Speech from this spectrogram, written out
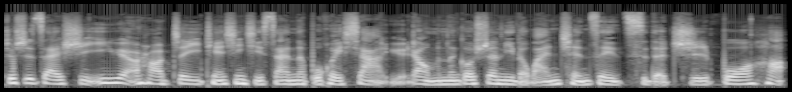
就是在十一月二号这一天星期三呢不会下雨，让我们能够顺利的完成这一次的直播哈。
